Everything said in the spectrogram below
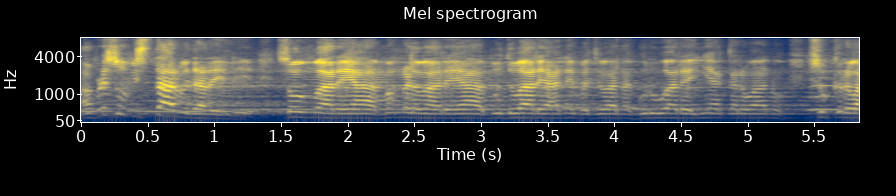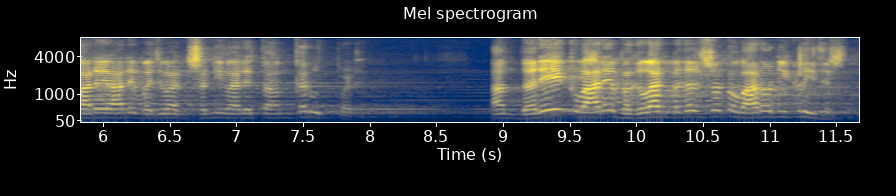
આપણે શું વિસ્તાર વધારે લઈએ? સોમવારે આ, મંગળવારે આ, બુધવારે આને ભજવાના, ગુરુવારે અહીંયા કરવાનું, શુક્રવારે આને ભજવાનું, શનિવારે તો આમ કરવું જ પડે. આમ દરેક વારે ભગવાન બદલશો તો વારો નીકળી જશે.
